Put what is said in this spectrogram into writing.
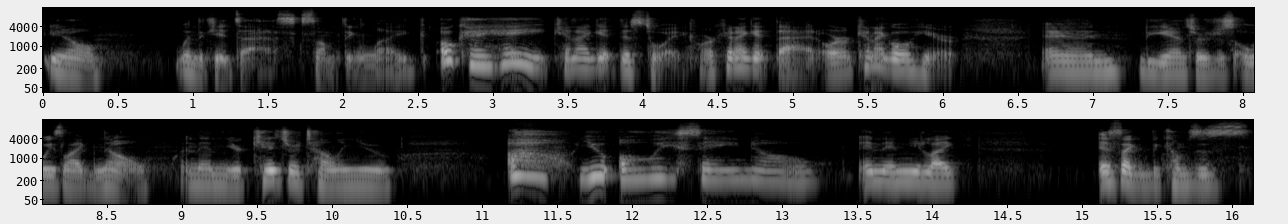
you know, when the kids ask something like, okay, hey, can I get this toy? Or can I get that? Or can I go here? And the answer is just always like no. And then your kids are telling you, oh, you always say no. And then you're like, it's like it becomes this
